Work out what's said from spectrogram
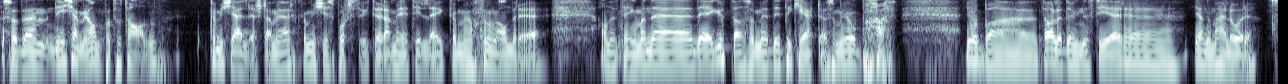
Så det, de kommer jo an på totalen. Hvor mye ellers de gjør, hvor mye sportsdirektører de er i tillegg, hvor mange andre, andre ting. Men det, det er gutter som er dedikerte, som jobber, jobber til alle døgnets tider eh, gjennom hele året.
